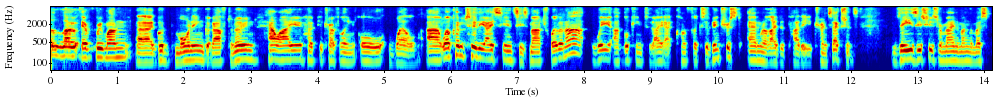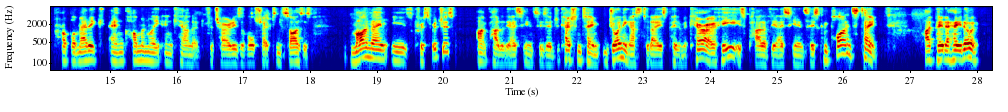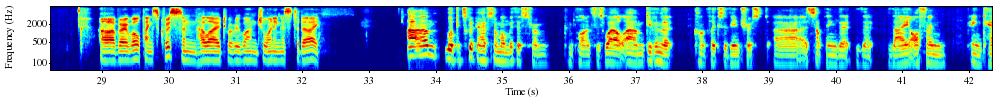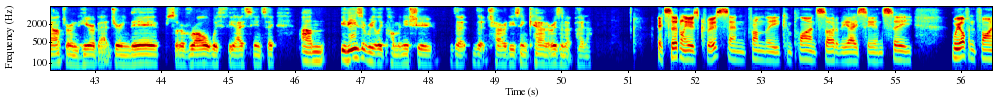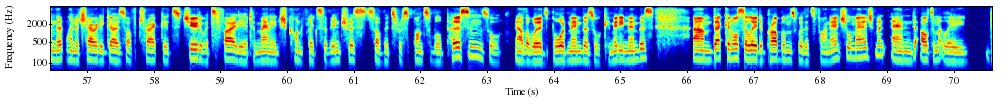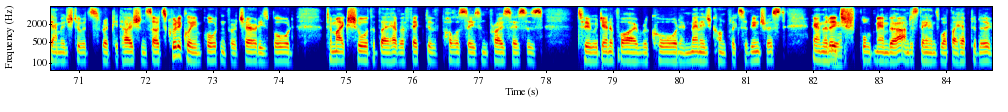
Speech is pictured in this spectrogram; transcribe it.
Hello everyone, uh, good morning, good afternoon, how are you? Hope you're travelling all well. Uh, welcome to the ACNC's March webinar. We are looking today at conflicts of interest and related party transactions. These issues remain among the most problematic and commonly encountered for charities of all shapes and sizes. My name is Chris Richards. I'm part of the ACNC's education team. Joining us today is Peter McKerrow. He is part of the ACNC's compliance team. Hi Peter, how you doing? Uh, very well, thanks, Chris, and hello to everyone joining us today. Um, look, it's good to have someone with us from compliance as well, um, given that conflicts of interest uh, is something that, that they often encounter and hear about during their sort of role with the ACNC. Um, it is a really common issue that, that charities encounter, isn't it, Peter? It certainly is, Chris, and from the compliance side of the ACNC, we often find that when a charity goes off track, it's due to its failure to manage conflicts of interests of its responsible persons, or in other words, board members or committee members. Um, that can also lead to problems with its financial management and ultimately damage to its reputation. So it's critically important for a charity's board to make sure that they have effective policies and processes to identify, record and manage conflicts of interest and that yeah. each board member understands what they have to do.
